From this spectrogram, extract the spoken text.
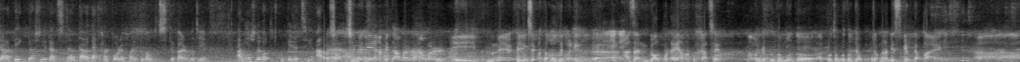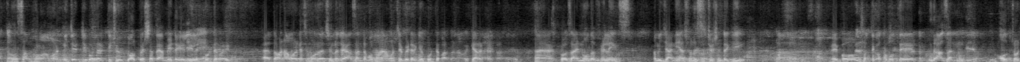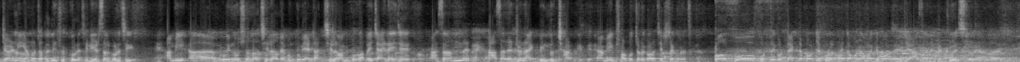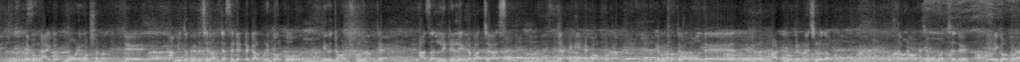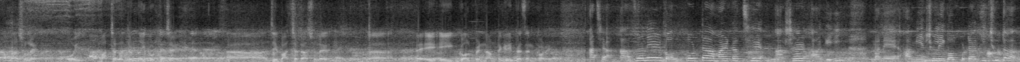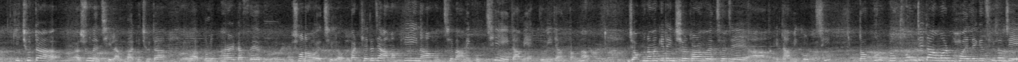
যারা দেখবে আসলে কাজটা তারা দেখার পরে হয়তো বা বুঝতে পারব যে আমি আসলে কতটুকু পেরেছি। সবকিছু মিলিয়ে আমি তো আমার আমার এই মানে ফিলিংস এর কথা বলতে পারি। আজান গল্পটাই আমার খুব কাছে। আমাকে প্রথমত প্রথম প্রথম যখন আমি স্ক্রিপ্টটা পাই তখন সামহাও আমার নিজের জীবনের কিছু গল্পের সাথে আমি এটাকে রিলেট করতে পারি। তখন আমার কাছে মনে হয়েছিল যে আজানটা বোধহয় আমার চেয়ে বেটার কেউ করতে পারবে না ওই ক্যারেক্টারটা হ্যাঁ because I know the feelings আমি জানি আসলে সিচুয়েশনটা কি। এবং সত্যি কথা বলতে পুরো আজান অলট্রো জার্নি আমরা যতদিন শুট করেছি রিহার্সাল করেছি, আমি খুব ইমোশনাল ছিলাম এবং খুবই অ্যাটাচ ছিলাম। আমি কোনোভাবেই চাই নাই যে আজান, আজানের জন্য এক বিন্দু ছাড় দিতে। আমি সর্বোচ্চটা করার চেষ্টা করেছি। গল্প করতে করতে একটা পর্যায়ে পুলক ভাই তখন আমাকে বলে যে আজান একটা ট্রু স্টোরি এবং আই গট মোর ইমোশনাল যে আমি তো ভেবেছিলাম যে সেটা একটা কাল্পনিক গল্প, কিন্তু যখন শুনলাম যে আজান লিটারেলি একটা বাচ্চা আছে, যাকে নিয়ে একটা গল্পটা এবং সত্যি কথা বলতে হার্ট ব্রোকেন হয়েছিল তখন। এবং আমার কাছে মনে হচ্ছে যে এই গল্পটা আমরা আসলে ওই বাচ্চাটার জন্যই করতে চাই। যে বাচ্চাটা আসলে এই- গল্পের নামটাকে রিপ্রেজেন্ট করে। আচ্ছা আজানের গল্পটা আমার কাছে আসার আগেই মানে আমি আসলে এই গল্পটা কিছুটা কিছুটা শুনেছিলাম বা কিছুটা পুলক ভাইয়ের কাছে শোনা হয়েছিল। বাট সেটা যে আমাকেই না হচ্ছে বা আমি করছি, এটা আমি একদমই জানতাম না। যখন আমাকে এটা ইনশিওর করা হয়েছে যে এটা আমি করছি তখন প্রথম যেটা আমার ভয় লেগেছিল যে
